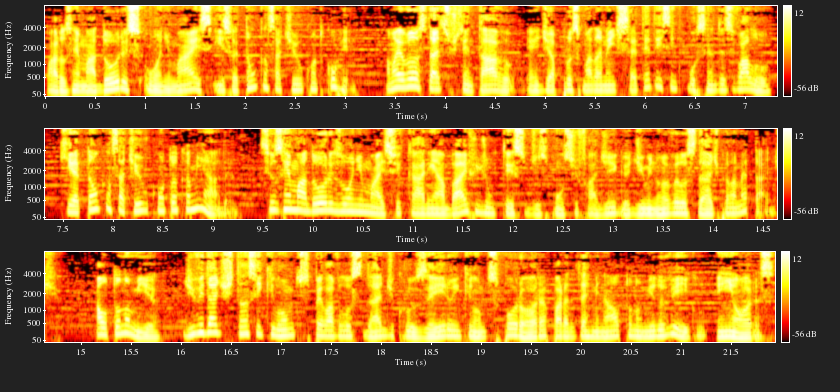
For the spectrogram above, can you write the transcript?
Para os remadores ou animais, isso é tão cansativo quanto correr. A maior velocidade sustentável é de aproximadamente 75% desse valor, que é tão cansativo quanto a caminhada. Se os remadores ou animais ficarem abaixo de um terço dos pontos de fadiga, diminui a velocidade pela metade. Autonomia. Divida a distância em quilômetros pela velocidade de cruzeiro em quilômetros por hora para determinar a autonomia do veículo, em horas,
